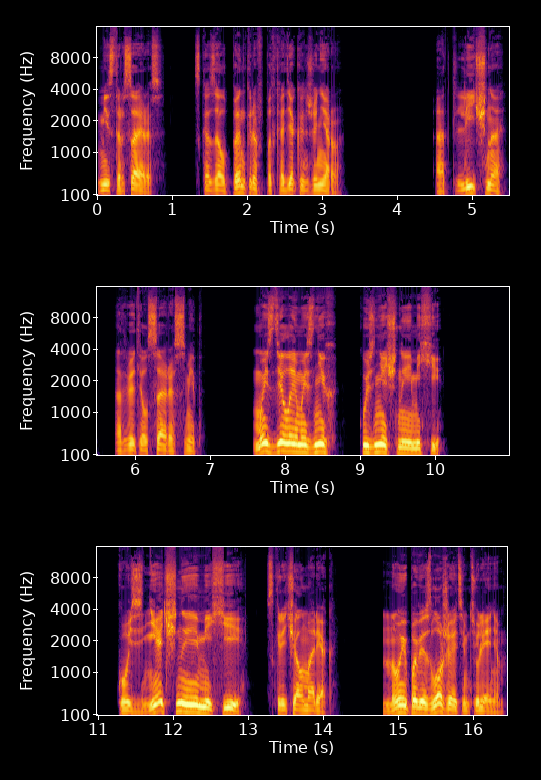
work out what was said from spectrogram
мистер Сайрес», сказал Пенкроф, подходя к инженеру. «Отлично», — ответил Сайрес Смит. Мы сделаем из них кузнечные мехи». «Кузнечные мехи!» — скричал моряк. «Ну и повезло же этим тюленям».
